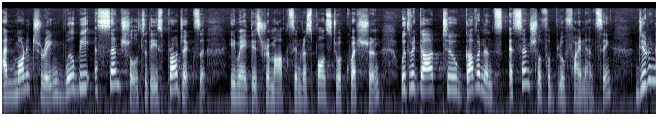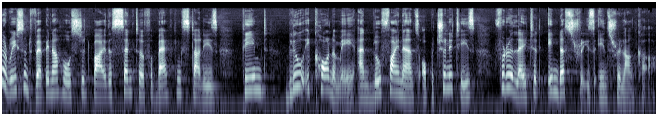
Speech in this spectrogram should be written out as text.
and monitoring will be essential to these projects. He made these remarks in response to a question with regard to governance essential for blue financing during a recent webinar hosted by the Center for Banking Studies themed blue economy and blue finance opportunities for related industries in Sri Lanka.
